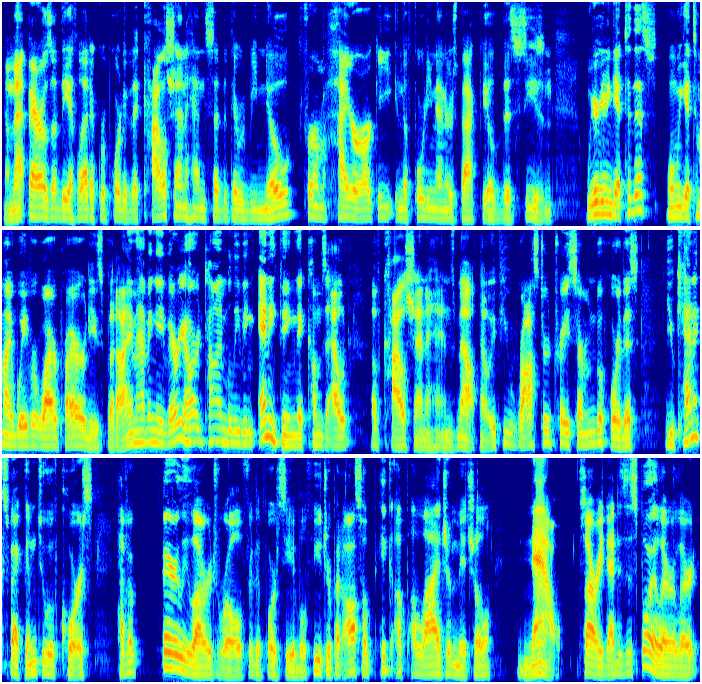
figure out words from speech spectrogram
Now, Matt Barrows of The Athletic reported that Kyle Shanahan said that there would be no firm hierarchy in the 49ers backfield this season. We are going to get to this when we get to my waiver wire priorities, but I am having a very hard time believing anything that comes out of Kyle Shanahan's mouth. Now, if you rostered Trey Sermon before this, you can expect him to, of course, have a fairly large role for the foreseeable future, but also pick up Elijah Mitchell now. Sorry, that is a spoiler alert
